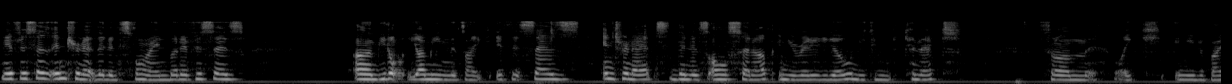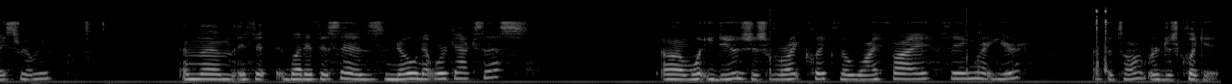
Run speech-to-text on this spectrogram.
And if it says internet then it's fine but if it says um, you don't I mean it's like if it says internet then it's all set up and you're ready to go and you can connect from like any device really and then if it but if it says no network access um, what you do is just right click the Wi-Fi thing right here at the top or just click it.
